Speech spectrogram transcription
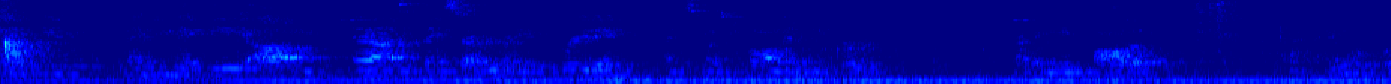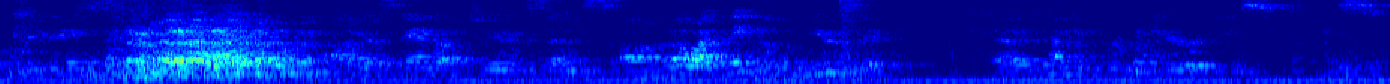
Thank you, thank you, Nikki, um, and thanks to everybody who's reading. Thanks most of all, Nikki, for having me follow people who are reading. I'm gonna stand up too, since, uh, though I think that the music, uh, coming through here, these, these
